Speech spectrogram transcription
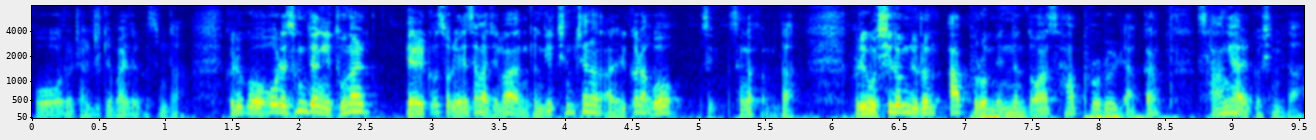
그거를 잘 지켜봐야 될 것입니다. 그리고 올해 성장이 둔화될 것으로 예상하지만 경기 침체는 아닐 거라고 세- 생각합니다. 그리고 실업률은 앞으로 몇 년 동안 4%를 약간 상회할 것입니다.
